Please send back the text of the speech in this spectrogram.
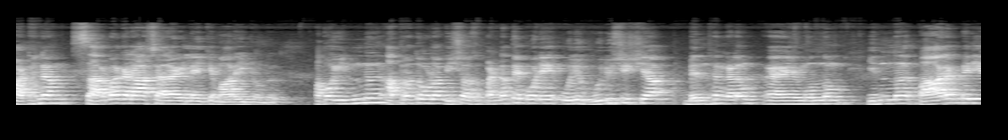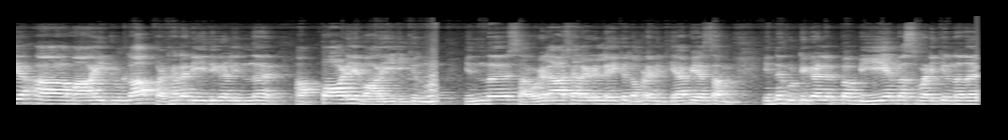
പഠനം സർവകലാശാലകളിലേക്ക് മാറിയിട്ടുണ്ട്. അപ്പോൾ ഇന്ന് അത്രത്തോളം വിശ്വാസം. പണ്ടത്തെ പോലെ ഒരു ഗുരുശിഷ്യ ബന്ധങ്ങളും ഒന്നും ഇന്ന് പാരമ്പര്യമായിട്ടുള്ള പഠന രീതികൾ ഇന്ന് അപ്പാടെ മാറിയിരിക്കുന്നു. ഇന്ന് സർവകലാശാലകളിലേക്ക് നമ്മുടെ വിദ്യാഭ്യാസം ഇന്ന് കുട്ടികൾ ഇപ്പം ബി എം എസ് പഠിക്കുന്നത്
